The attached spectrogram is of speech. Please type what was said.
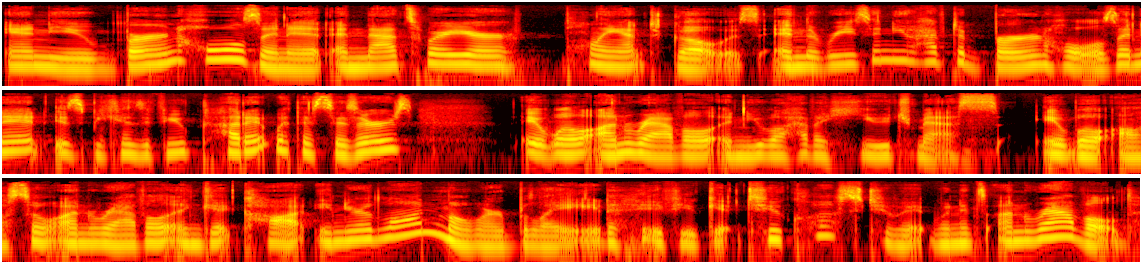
and you burn holes in it, and that's where your plant goes. And the reason you have to burn holes in it is because if you cut it with a scissors, it will unravel and you will have a huge mess. It will also unravel and get caught in your lawnmower blade if you get too close to it when it's unraveled.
